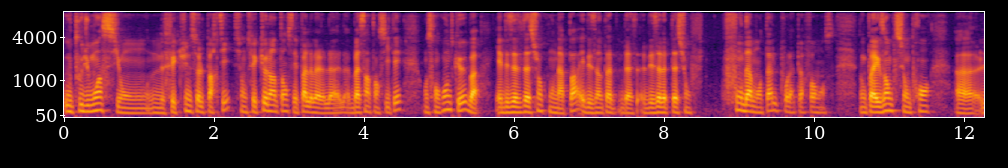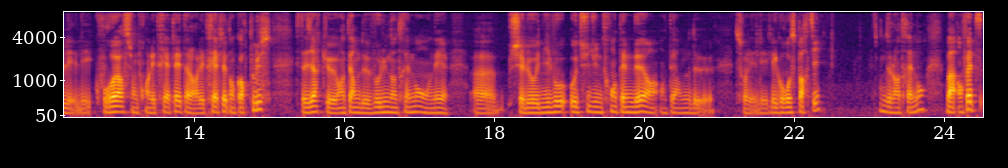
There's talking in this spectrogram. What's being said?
ou tout du moins si on ne fait qu'une seule partie, si on ne fait que l'intense et pas la, la- la basse intensité, on se rend compte que bah, il y a des adaptations qu'on n'a pas et des adaptations f- fondamentales pour la performance. Donc par exemple, si on prend euh, les, coureurs, si on prend les triathlètes, alors les triathlètes encore plus, c'est-à-dire qu'en termes de volume d'entraînement, on est euh, chez le haut niveau au-dessus d'une trentaine d'heures en termes de sur les, grosses parties de l'entraînement, bah, en fait,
